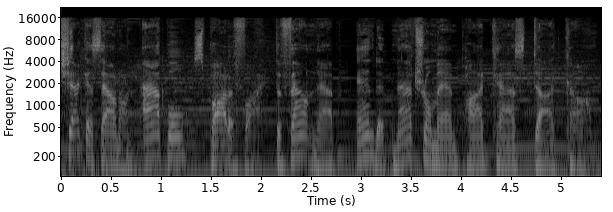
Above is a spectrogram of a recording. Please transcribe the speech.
Check us out on Apple, Spotify, the Fountain app, and at naturalmanpodcast.com.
